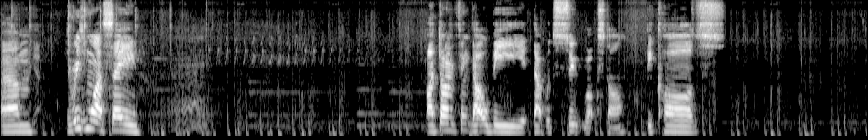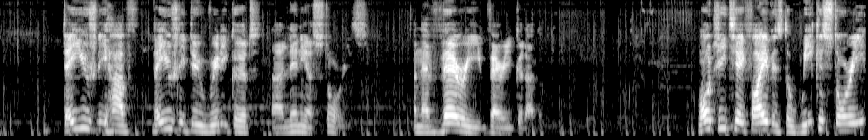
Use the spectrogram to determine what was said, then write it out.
Um, the reason why I say I don't think that will be that would suit Rockstar because they usually have they usually do really good uh, linear stories and they're very very good at them while GTA 5 is the weakest story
